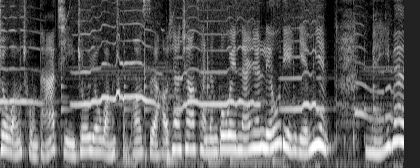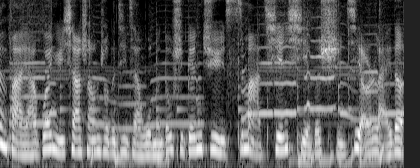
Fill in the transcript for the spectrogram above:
纣王宠妲己，周幽王宠褒姒，好像这样才能够为男人留点颜面。没办法呀，关于夏商周的记载，我们都是根据司马迁写的《史记》而来的。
